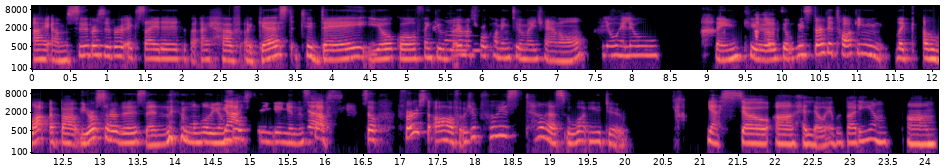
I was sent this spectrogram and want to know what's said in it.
I am super, super excited that I have a guest today. Yoko, thank you very much for coming to my channel. Hello, hello. Thank you. So we started talking like a lot about your service and Mongolian yes. singing and yes. stuff. So first off, would you please tell us what you do? Yes. So, uh, hello, everybody. I'm um,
